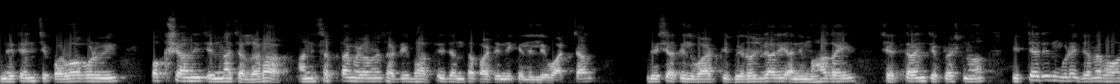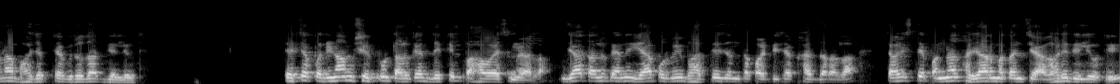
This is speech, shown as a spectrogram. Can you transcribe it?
नेत्यांची पडवापडवी पक्ष आणि चिन्हाच्या लढ्यात आणि सत्ता मिळवण्यासाठी भारतीय जनता पार्टीने केलेली वाटचाल देशातील वाढती बेरोजगारी आणि महागाई शेतकऱ्यांचे प्रश्न इत्यादींमुळे जनभावना भाजपच्या विरोधात गेली होती. त्याचा परिणाम शिरपूर तालुक्यात देखील पाहावयास मिळाला. ज्या तालुक्याने यापूर्वी भारतीय जनता पार्टीच्या खासदाराला चाळीस ते पन्नास हजार मतांची आघाडी दिली होती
